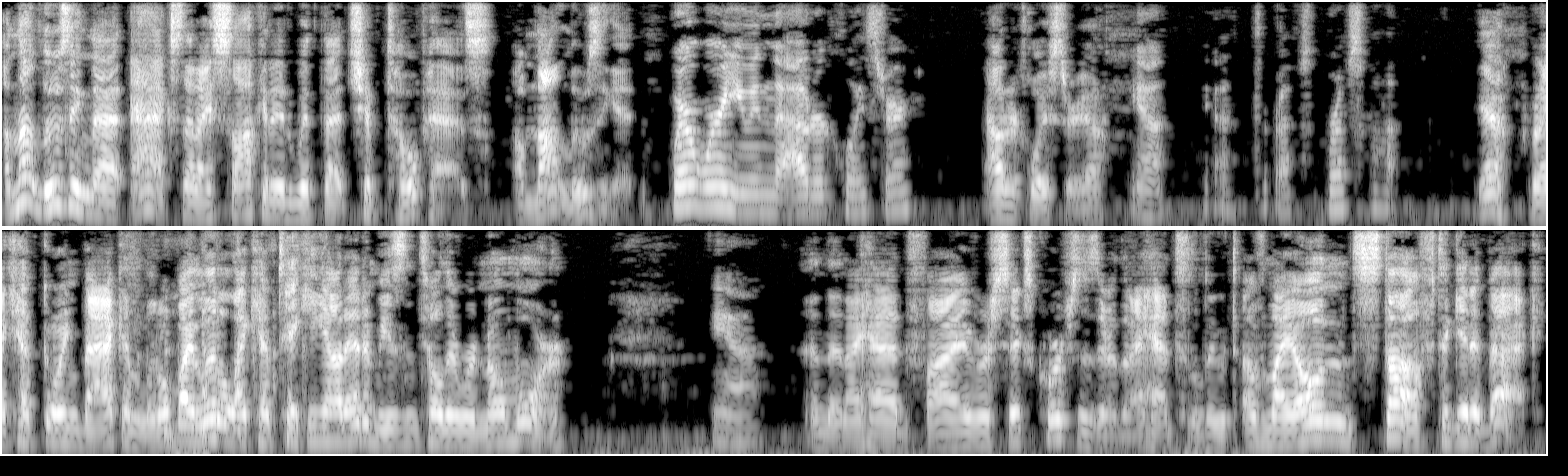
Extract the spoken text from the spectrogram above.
I'm not losing that axe that I socketed with that chip topaz. I'm not losing it. Where were you in the outer cloister? Outer cloister, yeah. Yeah, yeah, it's a rough, rough spot. Yeah, but I kept going back, and little by little, I kept taking out enemies until there were no more. Yeah. And then I had five or six corpses there that I had to loot of my own stuff to get it back.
